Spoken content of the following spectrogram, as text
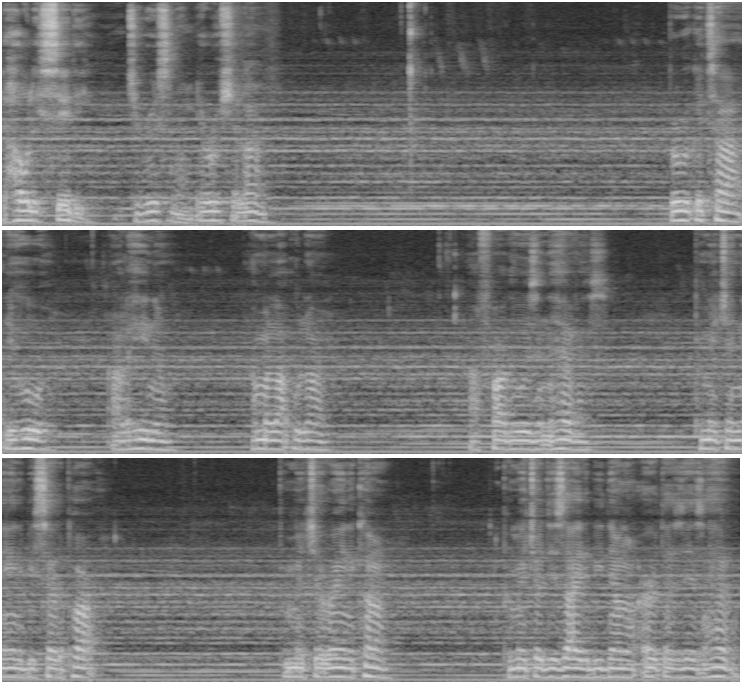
the holy city, Jerusalem, Jerusalem. Baruch atah Yahuah. Elohim, Amalak Ulam. Our Father who is in the heavens, permit your name to be set apart. Permit your reign to come. Permit your desire to be done on earth as it is in heaven.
